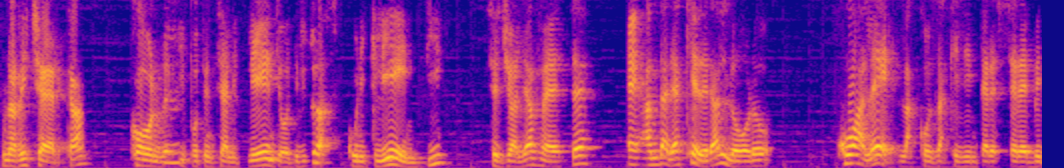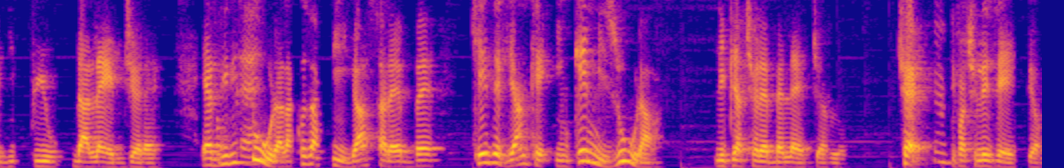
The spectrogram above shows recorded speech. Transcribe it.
una ricerca con mm. i potenziali clienti o addirittura con i clienti, se già li avete, e andare a chiedere a loro qual è la cosa che gli interesserebbe di più da leggere. E addirittura okay. la cosa figa sarebbe chiedergli anche in che misura gli piacerebbe leggerlo. Cioè, mm. ti faccio l'esempio,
